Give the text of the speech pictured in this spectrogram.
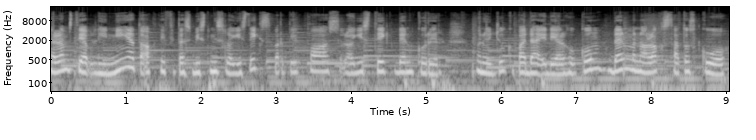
dalam setiap lini atau aktivitas bisnis logistik seperti pos, logistik, dan kurir, menuju kepada ideal hukum dan menolak status quo,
